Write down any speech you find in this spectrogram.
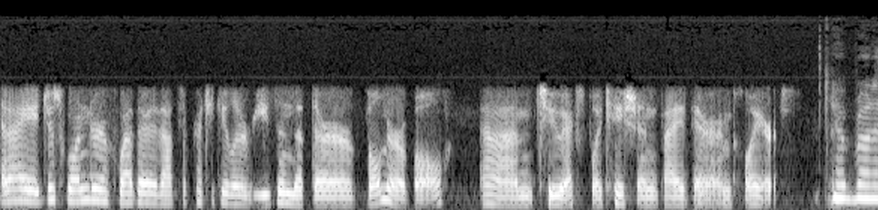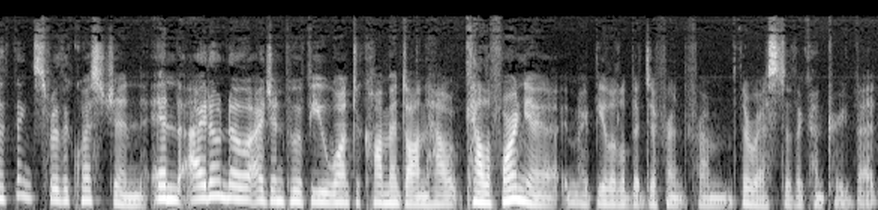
And I just wonder if whether that's a particular reason that they're vulnerable um, to exploitation by their employers. Uh, Rona, thanks for the question. And I don't know, Ai-jen if you want to comment on how California might be a little bit different from the rest of the country, but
